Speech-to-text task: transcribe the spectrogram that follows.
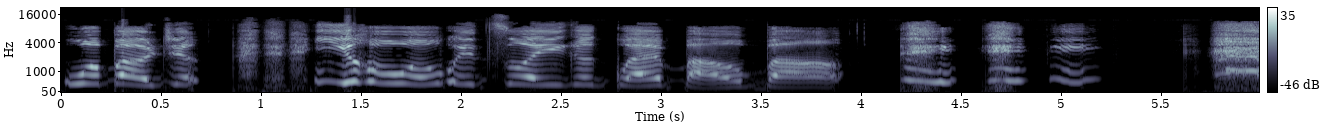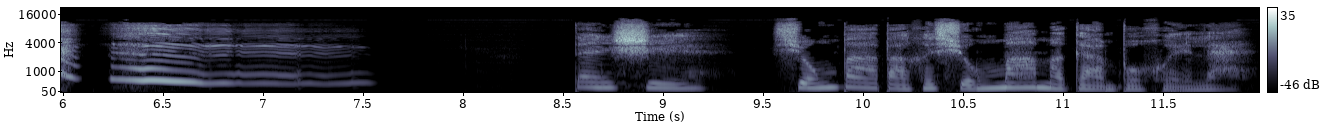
我保证，以后我会做一个乖宝宝。但是，熊爸爸和熊妈妈赶不回来。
